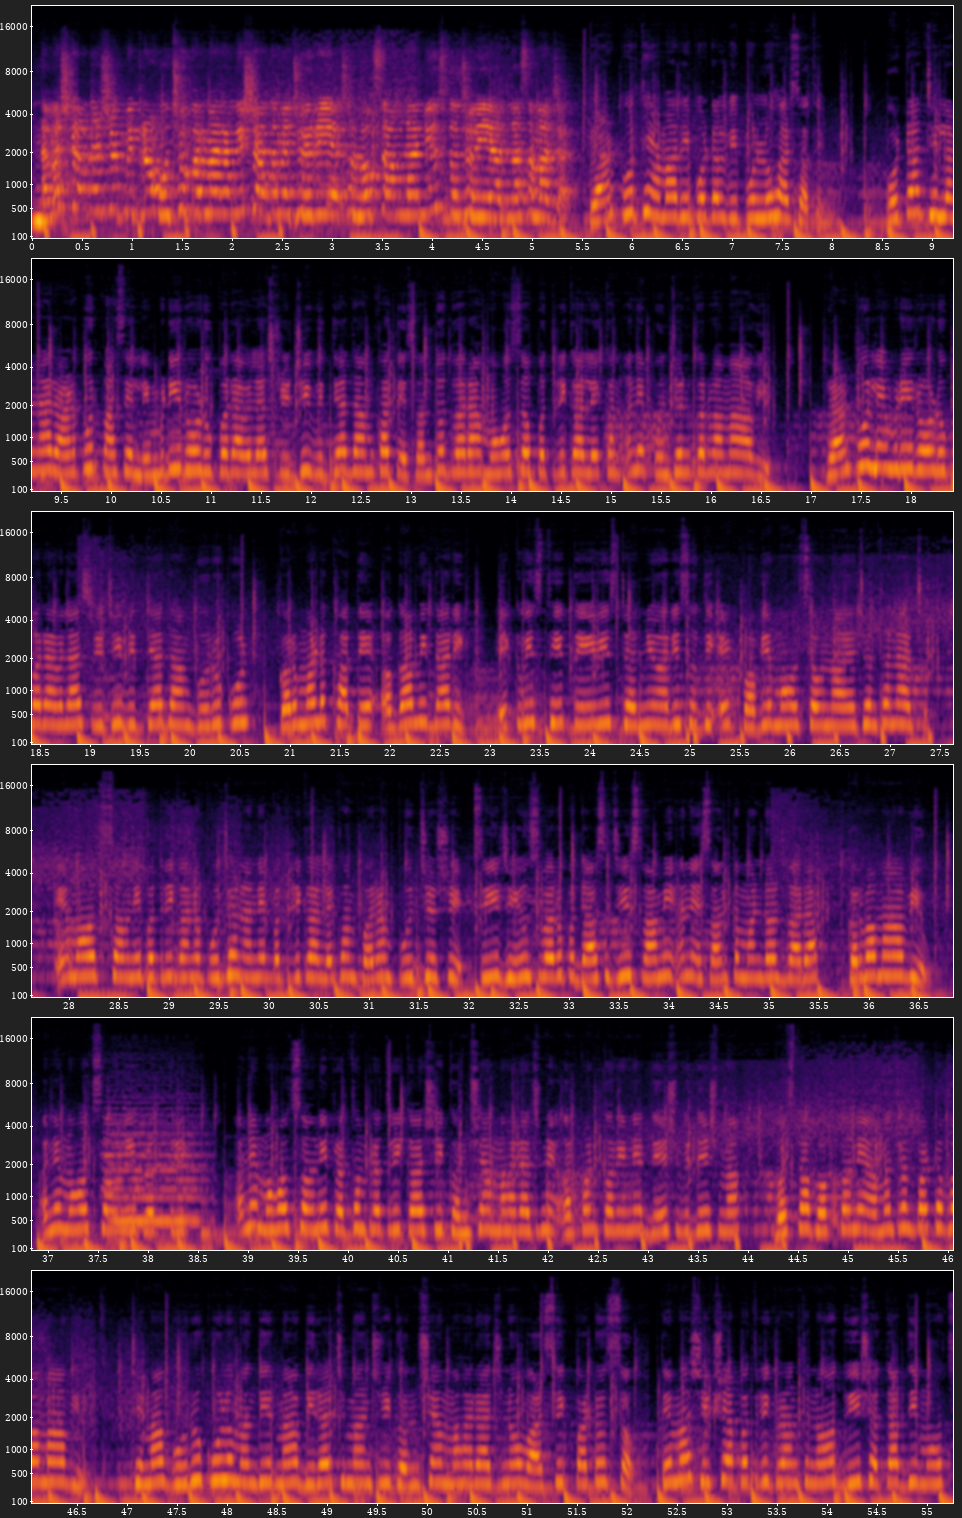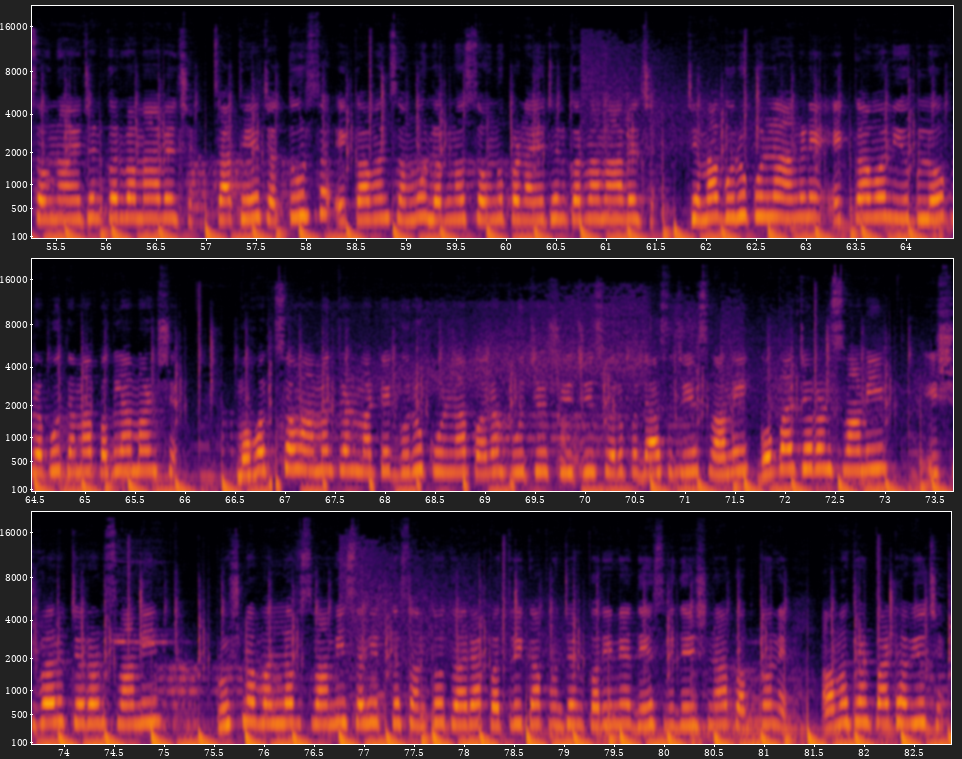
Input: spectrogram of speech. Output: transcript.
નમસ્કાર દર્શક મિત્રો, હું છું પરમાર અમીષા તમે જોઈ રહ્યા છો લોક સામના ન્યૂઝ. તો જોઈએ આજના સમાચાર. રાણપુરથી અમારા રિપોર્ટર વિપુલ લુહાર સાથે. બોટાદ જિલ્લાના રાણપુર પાસે લીંબડી રોડ ઉપર આવેલા શ્રીજી વિદ્યાધામ ખાતે સંતો દ્વારા મહોત્સવ પત્રિકા લેખન અને પૂજન કરવામાં આવ્યું. રાણપુર લીંબડી રોડ ઉપર આવેલા શ્રીજી વિદ્યાધામ ગુરુકુળ કરમંડ ખાતે આગામી તારીખ એકવીસથી ત્રેવીસ જાન્યુઆરી સુધી એક ભવ્ય મહોત્સવનું આયોજન થનાર છે. એ મહોત્સવની પત્રિકાનું પૂજન અને પત્રિકા લેખન પરમ પૂજ્ય શ્રી શ્રી જીવ સ્વરૂપ દાસજી સ્વામી અને સંત મંડળ દ્વારા કરવામાં આવ્યું. અને મહોત્સવની પત્રિ, અને મહોત્સવની પ્રથમ પત્રિકા શ્રી ઘનશ્યામ મહારાજને અર્પણ કરીને દેશ વિદેશમાં વસતા ભક્તોને આમંત્રણ પાઠવવામાં આવ્યું. જેમાં ગુરુકુળ મંદિરમાં બિરાજમાન શ્રી ઘનશ્યામ મહારાજનો વાર્ષિક પાટોત્સવ તેમાં શિક્ષાપત્રી ગ્રંથનો દ્વિશતાબ્દી મહોત્સવનું આયોજન કરવામાં આવેલ છે. સાથે ચતુર્થ એકાવન સમૂહ લગ્નોત્સવનું પણ આયોજન કરવામાં આવેલ છે. જેમાં ગુરુકુળના આંગણે એકાવન યુગલો પ્રભુતામાં પગલાં માંડશે. મહોત્સવ આમંત્રણ માટે ગુરુકુળના પરમ પૂજ્ય શ્રીજી સ્વરૂપદાસજી સ્વામી, ગોપાલચરણ સ્વામી, ઈશ્વરચરણ સ્વામી કૃષ્ણ વલ્લભ સ્વામી સહિત સંતો દ્વારા પત્રિકા પૂજન કરીને દેશ વિદેશના ભક્તોને આમંત્રણ પાઠવ્યું છે.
